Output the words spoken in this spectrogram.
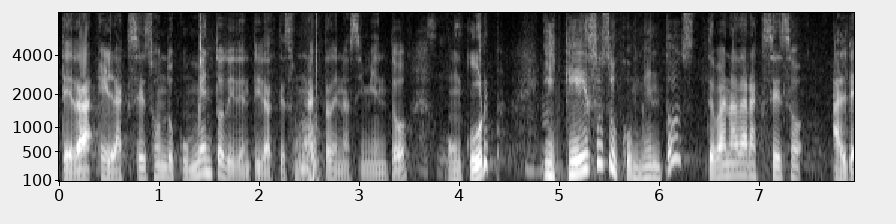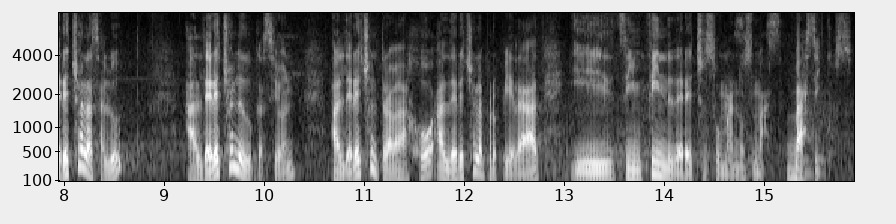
te da el acceso a un documento de identidad, que es un acta de nacimiento, un CURP, y que esos documentos te van a dar acceso al derecho a la salud, al derecho a la educación, al derecho al trabajo, al derecho a la propiedad y sin fin de derechos humanos más básicos.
